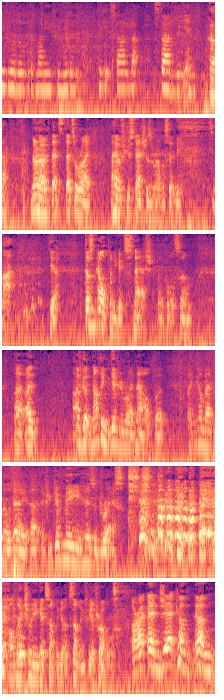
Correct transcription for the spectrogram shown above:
give you a little bit of money if you need it to get started up, started again. no, no, that's that's all right. I have a few stashes around the city. Smart. Yeah, doesn't help when you get snatched. But of course, um, I, I I've got nothing to give you right now, but I can come back another day uh, if you give me his address. I'll make sure you get something something for your troubles. Alright, and Jack um, um,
